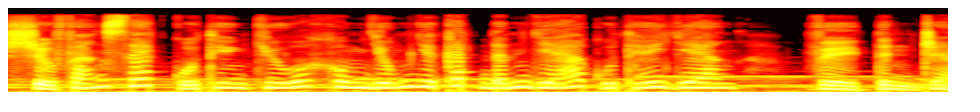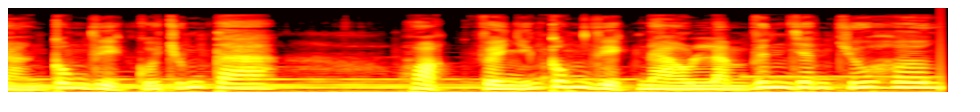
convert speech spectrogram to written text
sự phán xét của thiên chúa không giống như cách đánh giá của thế gian về tình trạng công việc của chúng ta, hoặc về những công việc nào làm vinh danh chúa hơn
